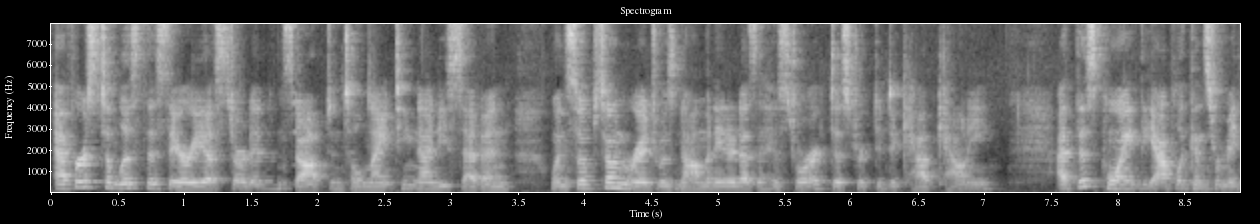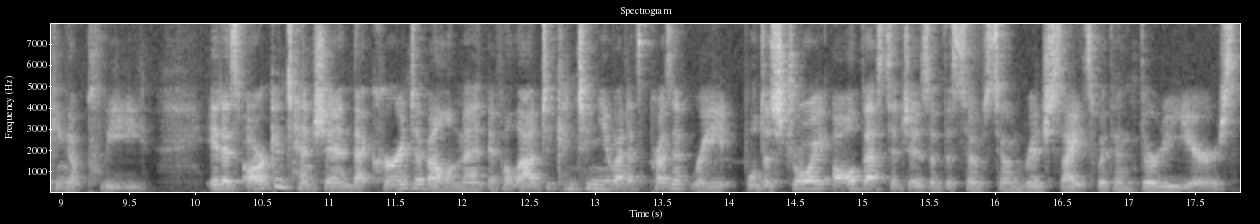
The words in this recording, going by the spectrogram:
Efforts to list this area started and stopped until 1997 when Soapstone Ridge was nominated as a historic district in DeKalb County. At this point, the applicants were making a plea. It is our contention that current development, if allowed to continue at its present rate, will destroy all vestiges of the Soapstone Ridge sites within 30 years,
